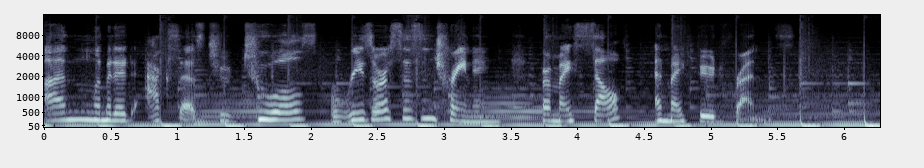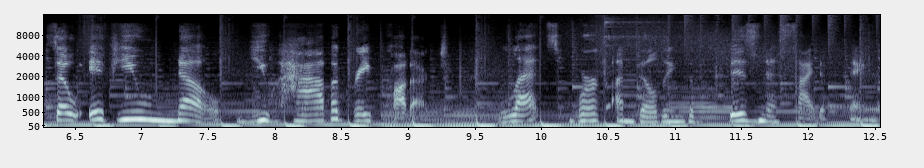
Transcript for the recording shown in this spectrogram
unlimited access to tools, resources, and training from myself and my food friends. So if you know you have a great product, let's work on building the business side of things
